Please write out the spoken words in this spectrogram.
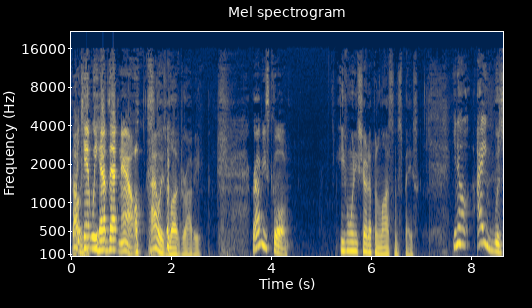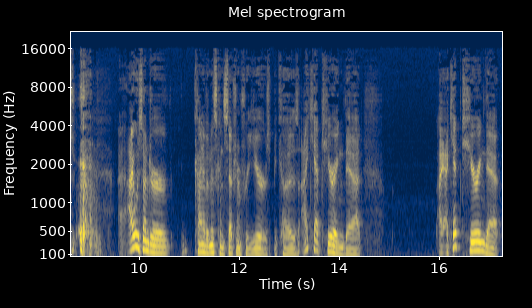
Why always- can't we have that now? I always loved Robbie, Robbie's cool. even when he showed up in Lost in Space. You know, I was I was under kind of a misconception for years because I kept hearing that I, I kept hearing that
